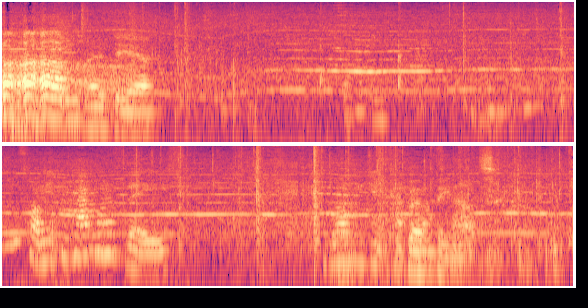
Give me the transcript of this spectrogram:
Oh dear. Tom, you can have one of these. Rather you didn't have Burnt one. peanuts.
